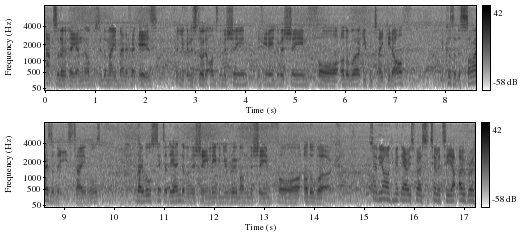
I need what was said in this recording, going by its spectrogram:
Absolutely, and obviously the main benefit is that you can install it onto the machine. If you need the machine for other work, you can take it off. Because of the size of these tables, they will sit at the end of the machine, leaving you room on the machine for other work. So the argument there is versatility over a,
